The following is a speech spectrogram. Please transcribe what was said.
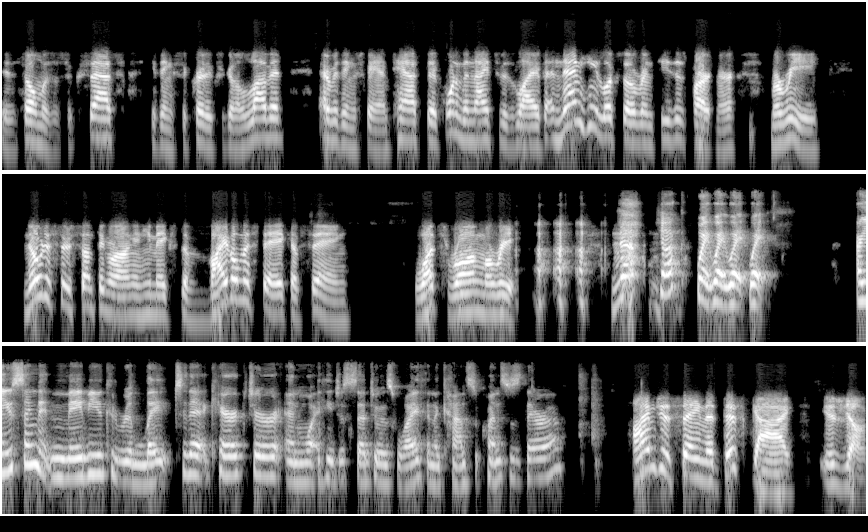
His film was a success. He thinks the critics are going to love it. Everything's fantastic. One of the nights of his life. And then he looks over and sees his partner, Marie. Notice there's something wrong, and he makes the vital mistake of saying, What's wrong, Marie? no. Chuck, wait, wait, wait, wait. Are you saying that maybe you could relate to that character and what he just said to his wife and the consequences thereof? I'm just saying that this guy is young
